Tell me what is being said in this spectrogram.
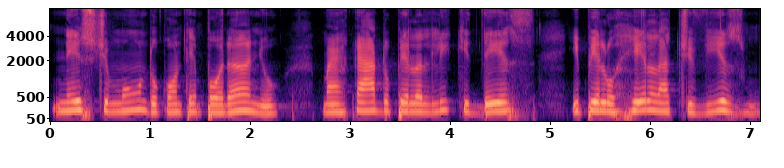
Neste mundo contemporâneo, marcado pela liquidez e pelo relativismo,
